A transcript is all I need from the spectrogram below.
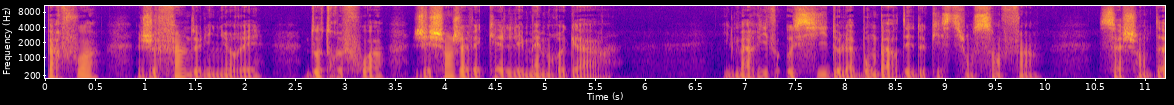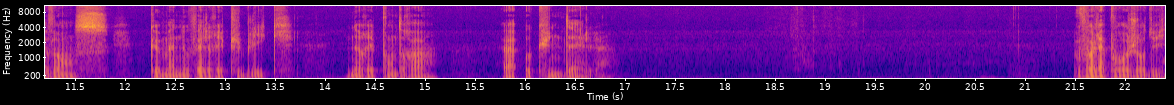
Parfois, je feins de l'ignorer, d'autres fois, j'échange avec elle les mêmes regards. Il m'arrive aussi de la bombarder de questions sans fin, sachant d'avance que ma nouvelle République ne répondra à aucune d'elles. Voilà pour aujourd'hui.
